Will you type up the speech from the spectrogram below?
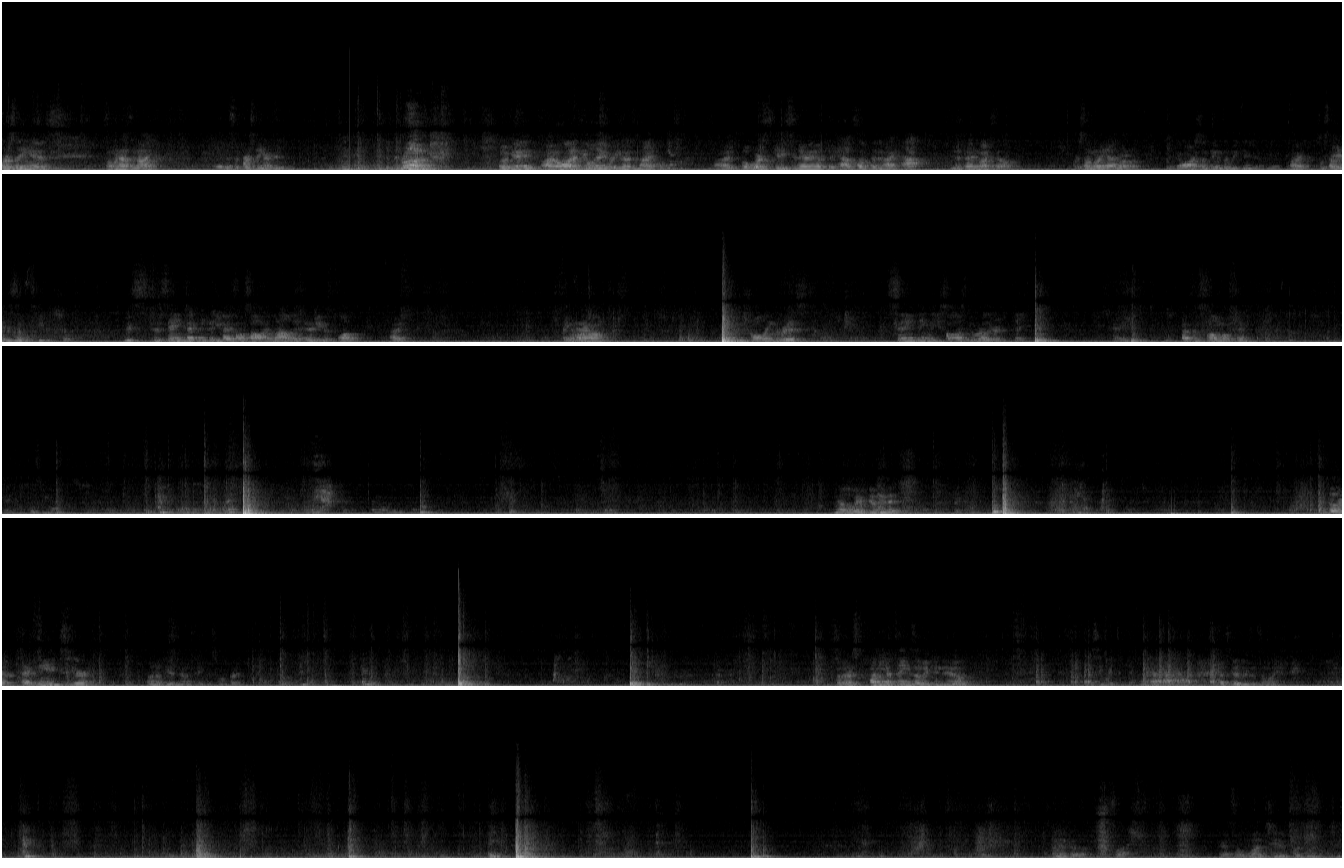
first thing is, someone has a knife. This is the first thing I do. Run! Okay? I don't want to deal with anybody who has a knife on them. Alright? But worst case scenario, if they have something and I have to defend myself, or somebody I love, there are some things that we can do. Alright? So start with a simple show. We, the same technique that you guys all saw, I allow the energy to flow. Alright? Same thing that you saw us do earlier. Okay? That's in slow motion. Okay, full speed now. Another way of doing this. There's other techniques here. I don't know if you guys know how to take this one, but. So there's plenty of things that we can do. Missing weights again. That's good losing some weight. Come in for the slash. Yeah, so one, two, one, two.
